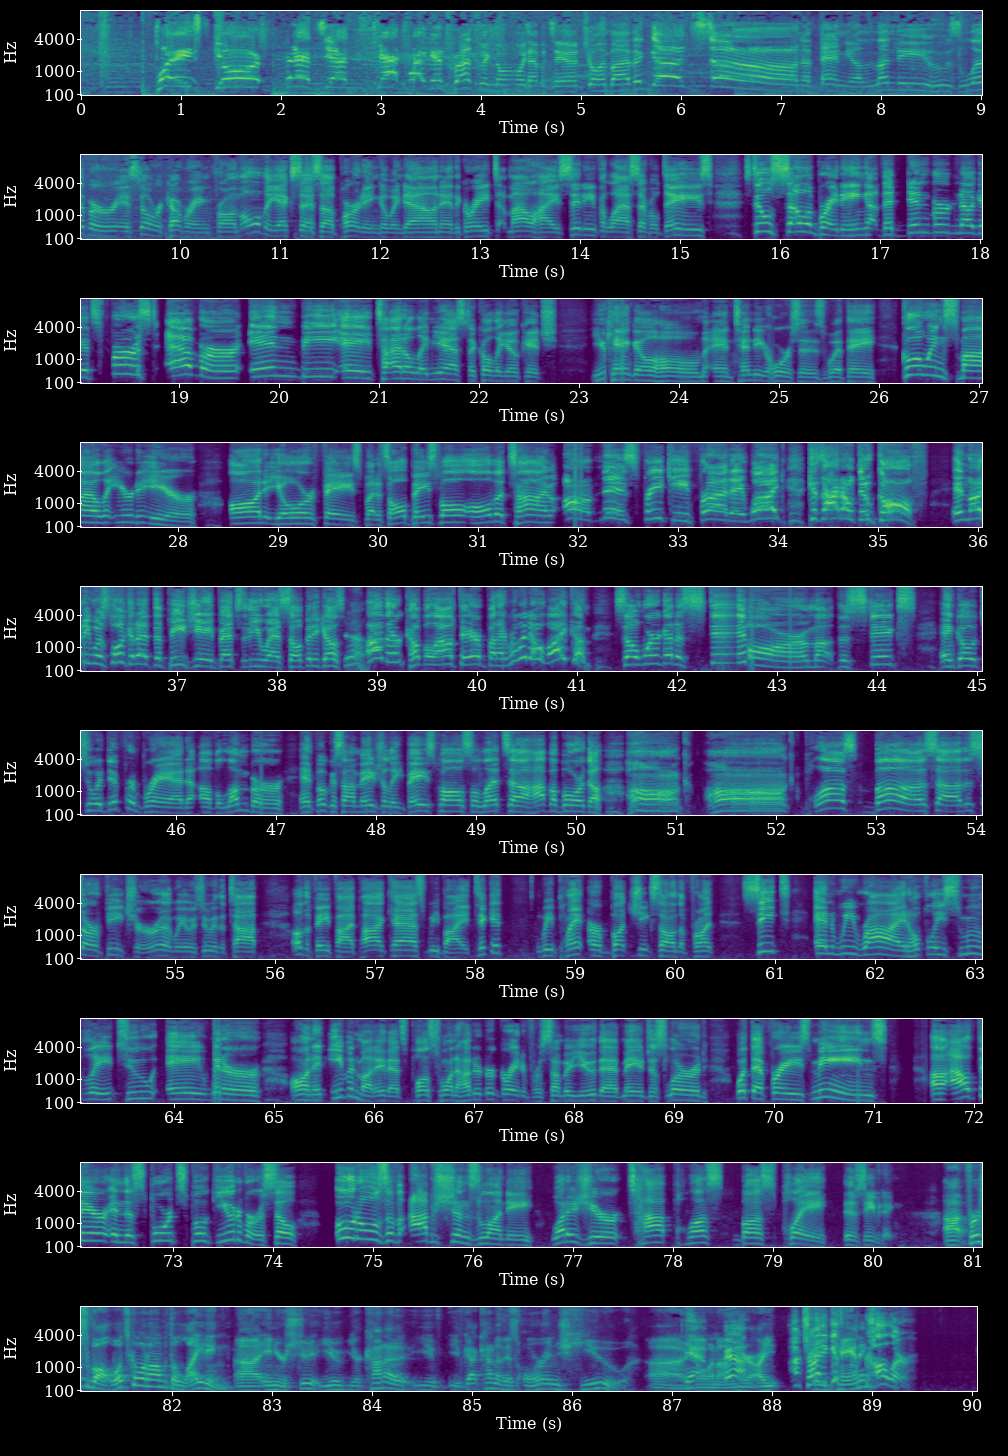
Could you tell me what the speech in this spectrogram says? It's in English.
Place your bets, you jackwagons. Brunswick Noise happens here, joined by the good son, Nathaniel Lundy, whose liver is still recovering from all the excess uh, partying going down in the great Mile High City for the last several days. Still celebrating the Denver Nuggets' first ever NBA title. And yes, Nikola Jokic you can go home and tend to your horses with a glowing smile ear to ear on your face. But it's all baseball all the time on this Freaky Friday. Why? Because I don't do golf. And Lundy was looking at the PGA bets of the U.S. Open. He goes, yeah. "Oh, there are a couple out there, but I really don't like them." So we're gonna stiff arm the sticks and go to a different brand of lumber and focus on Major League Baseball. So let's uh, hop aboard the honk honk plus bus. Uh, this is our feature that we always do at the top of the Fade Five podcast. We buy a ticket we plant our butt cheeks on the front seat and we ride hopefully smoothly to a winner on an even money that's plus 100 or greater for some of you that may have just learned what that phrase means uh, out there in the sports book universe so oodles of options lundy what is your top plus bus play this evening uh, first of all, what's going on with the lighting uh, in your studio? You, you're kind of you've you've got kind of this orange hue uh, yeah, going on yeah. here. Are you? I'm trying to get tanning? color.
